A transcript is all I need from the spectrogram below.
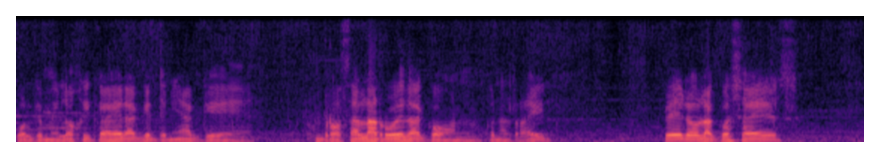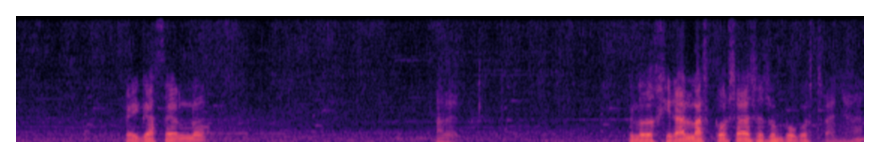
porque mi lógica era que tenía que rozar la rueda con, con el raíl. Pero la cosa es que hay que hacerlo... A ver. Que lo de girar las cosas es un poco extraño, ¿eh?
